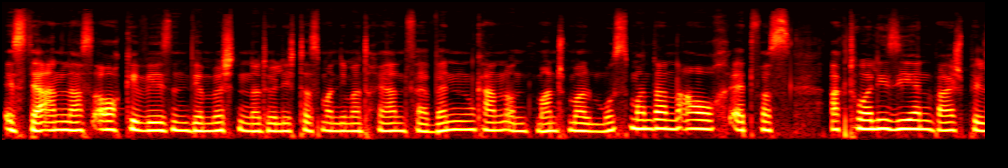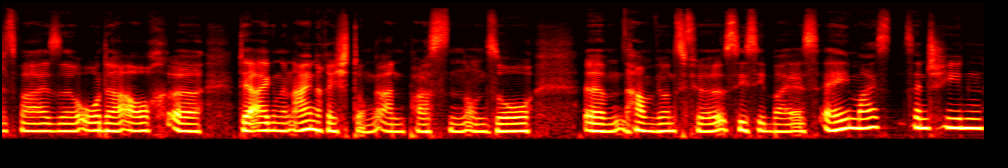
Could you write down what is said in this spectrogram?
ist der Anlass auch gewesen. Wir möchten natürlich, dass man die Materialien verwenden kann und manchmal muss man dann auch etwas aktualisieren beispielsweise oder auch äh, der eigenen Einrichtung anpassen. Und so ähm, haben wir uns für CC by SA meistens entschieden.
